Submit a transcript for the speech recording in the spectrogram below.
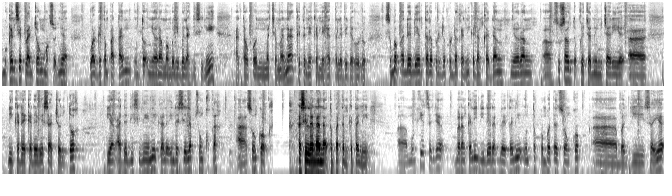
bukan saya pelancong maksudnya warga tempatan untuk orang membeli belah di sini ataupun macam mana kita ni akan lihat terlebih dahulu. Sebab ada di antara produk-produk ini kadang-kadang orang uh, susah untuk ni mencari uh, di kedai-kedai biasa. Contoh yang ada di sini ni kalau industri lab songkok ah uh, songkok. Hasilan anak tempatan kita ni. Uh, mungkin saja barangkali di daerah Belatani untuk pembuatan songkok uh, bagi saya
